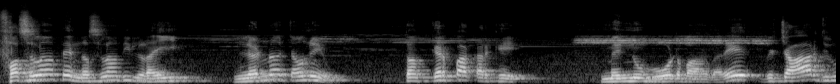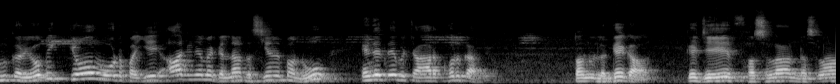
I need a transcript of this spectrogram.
ਫਸਲਾਂ ਤੇ ਨਸਲਾਂ ਦੀ ਲੜਾਈ ਲੜਨਾ ਚਾਹੁੰਦੇ ਹੋ, ਤਾਂ ਕਿਰਪਾ ਕਰਕੇ ਮੈਨੂੰ ਵੋਟ ਪਾਉਣ ਬਾਰੇ ਵਿਚਾਰ ਜ਼ਰੂਰ ਕਰਿਓ ਵੀ ਕਿਉਂ ਵੋਟ ਪਾਈਏ। ਆ ਜਿਹੜੀਆਂ ਮੈਂ ਗੱਲਾਂ ਦੱਸੀਆਂ ਨੇ ਤੁਹਾਨੂੰ, ਇਹਦੇ ਤੇ ਵਿਚਾਰ ਖੁਦ ਕਰ ਲਿਓ। ਤੁਹਾਨੂੰ ਲੱਗੇਗਾ ਕਿ ਜੇ ਫਸਲਾਂ ਨਸਲਾਂ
